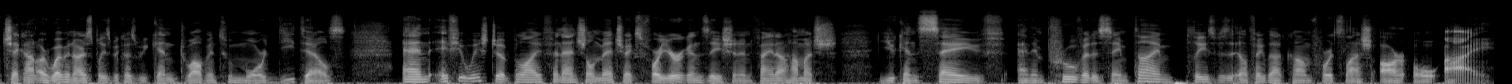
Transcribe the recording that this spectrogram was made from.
Check out our webinars, please, because we can delve into more details. And if you wish to apply financial metrics for your organization and find out how much you can save and improve at the same time, please visit elfiq.com forward slash ROI.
